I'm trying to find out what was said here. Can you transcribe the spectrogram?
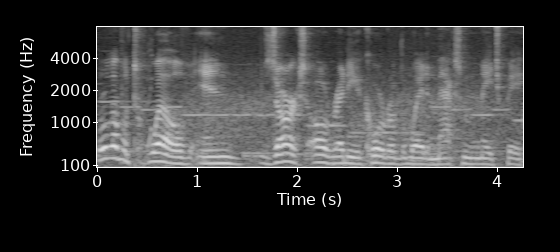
We're level 12 and Zarek's already a quarter of the way to maximum HP.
